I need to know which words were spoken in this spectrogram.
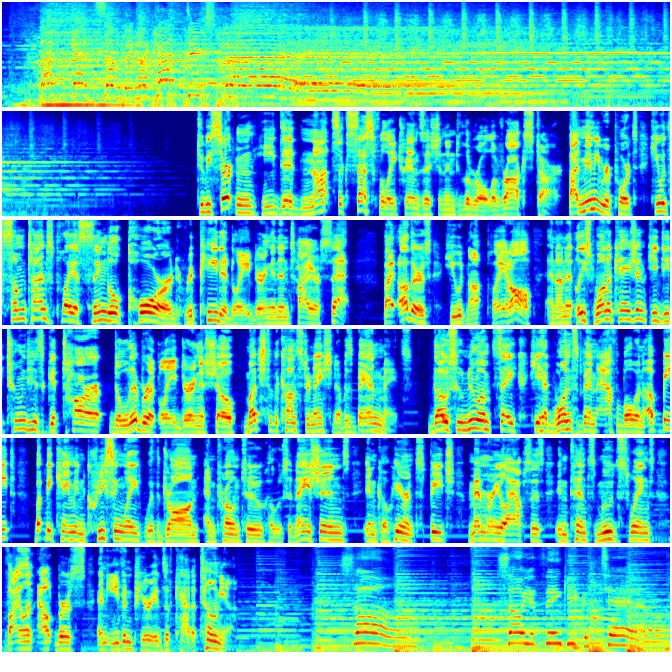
To be certain, he did not successfully transition into the role of rock star. By many reports, he would sometimes play a single chord repeatedly during an entire set. By others, he would not play at all, and on at least one occasion, he detuned his guitar deliberately during a show, much to the consternation of his bandmates. Those who knew him say he had once been affable and upbeat, but became increasingly withdrawn and prone to hallucinations, incoherent speech, memory lapses, intense mood swings, violent outbursts, and even periods of catatonia. So, so you think you could tell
